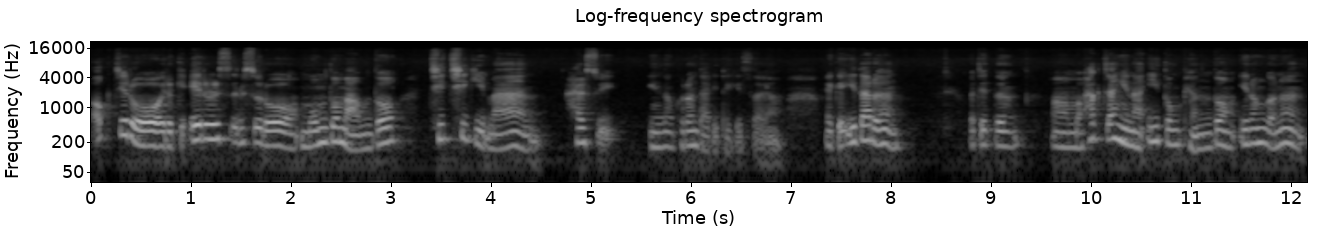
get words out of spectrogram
억지로 이렇게 애를 쓸수록 몸도 마음도 지치기만 할 수 있는 그런 달이 되겠어요. 그러니까 이 달은 어쨌든 어, 뭐 확장이나 이동, 변동 이런 거는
